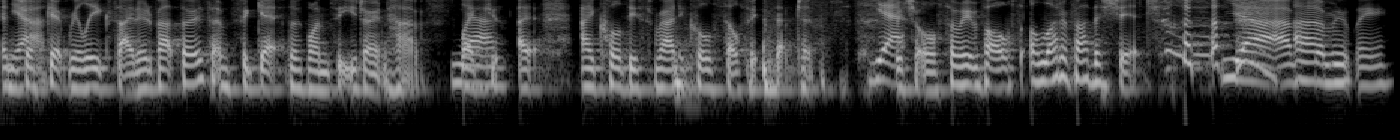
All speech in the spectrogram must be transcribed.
and Yeah. just get really excited about those and forget the ones that you don't have. Like, I, I call this radical self acceptance, Yes. which also involves a lot of other shit. Yeah, absolutely.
